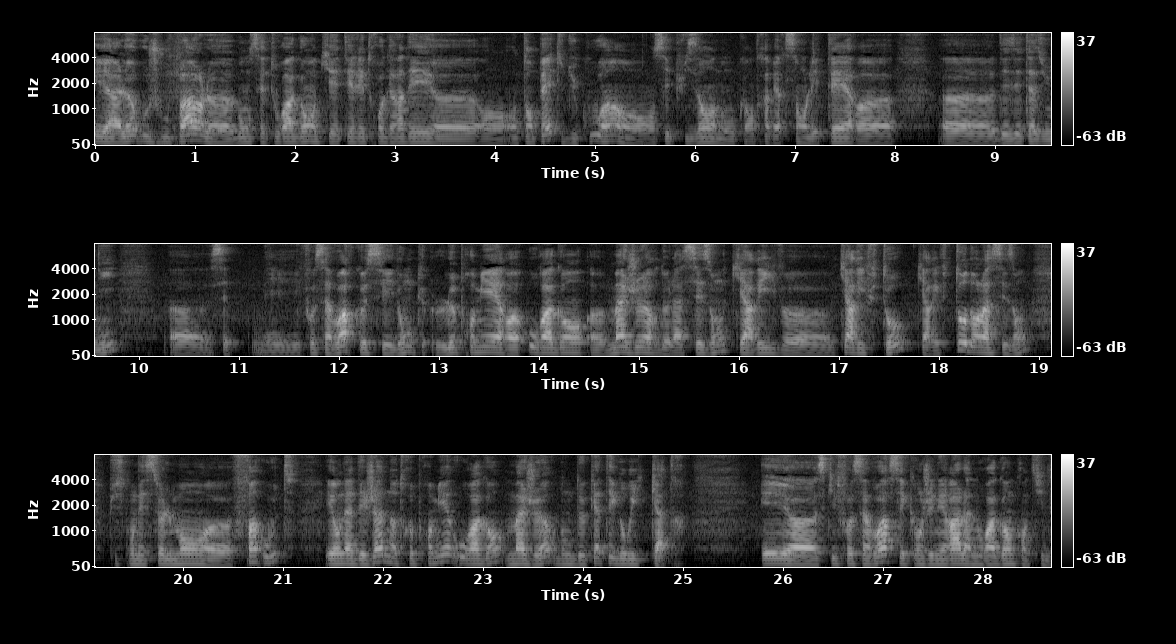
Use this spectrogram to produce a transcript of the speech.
Et à l'heure où je vous parle, euh, bon, cet ouragan qui a été rétrogradé euh, en, tempête, du coup, hein, en, s'épuisant, donc en traversant les terres euh, des États-Unis. mais il faut savoir que c'est donc le premier ouragan majeur de la saison qui arrive, qui arrive tôt, qui arrive tôt dans la saison, puisqu'on est seulement fin août et on a déjà notre premier ouragan majeur, donc de catégorie 4. Et ce qu'il faut savoir, c'est qu'en général, un ouragan, quand il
